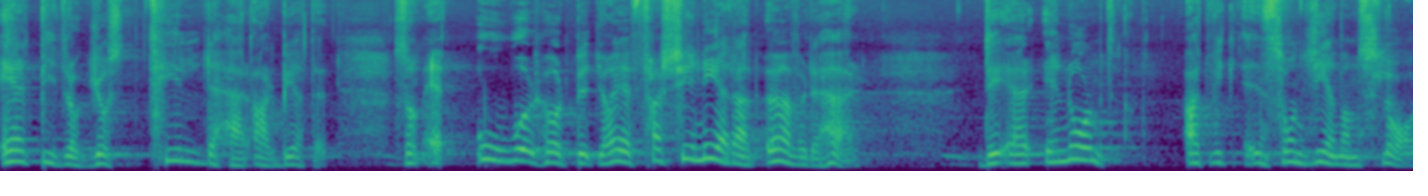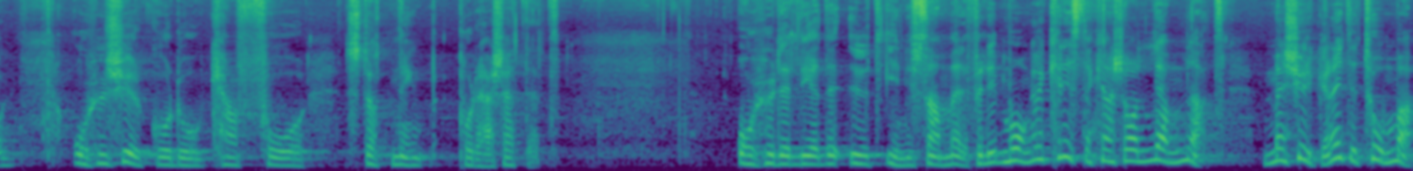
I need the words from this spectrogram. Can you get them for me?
är ett bidrag just till det här arbetet. Som är oerhört, jag är fascinerad över det här. Det är enormt att vi, en sån genomslag och hur kyrkor då kan få stöttning på det här sättet och hur det leder ut in i samhället. För det många kristna kanske har lämnat, men kyrkan är inte tomma.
